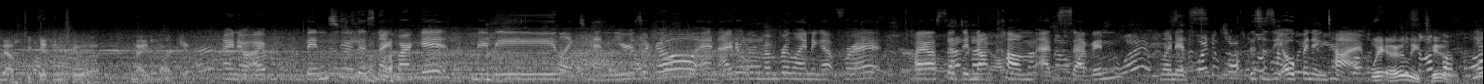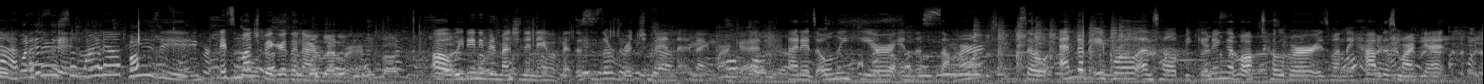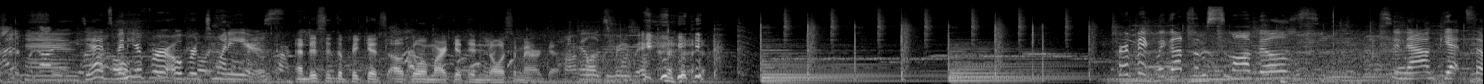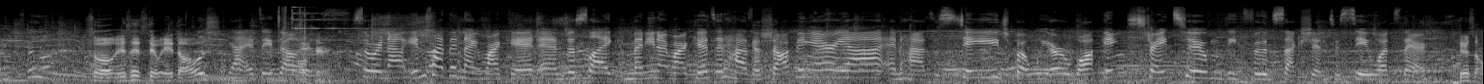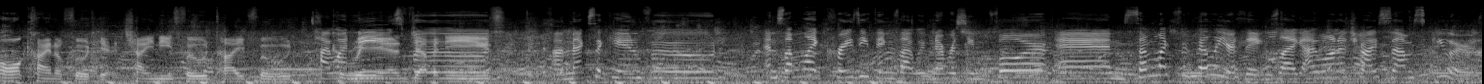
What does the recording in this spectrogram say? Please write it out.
Line up to get into a night market. I know, I've been to this night market maybe like 10 years ago and I don't remember lining up for it. I also did not come at 7 when it's, this is the opening time. We're early too. Yeah, but there's the lineup easy. It's much bigger than I remember. Oh, we didn't even mention the name of it. This is the Richmond Night Market, and it's only here in the summer. So end of April until beginning of October is when they have this market. And yeah, it's been here for over 20 years. And this is the biggest outdoor market in North America. It looks pretty big. Perfect, we got some small bills to now get some food. So is it still eight dollars? Yeah, it's eight dollars. Okay. So we're now inside the night market, and just like many night markets, it has a shopping area and has a stage. But we are walking straight to the food section to see what's there. There's all kind of food here. Chinese food, Thai food, Taiwanese Korean, food. Japanese. Uh, Mexican food, and some like crazy things that we've never seen before, and some like familiar things. Like I want to try some skewers,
